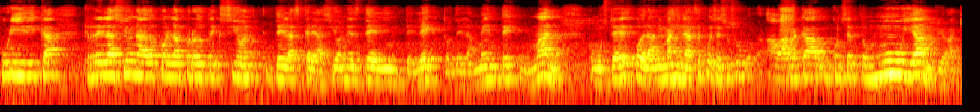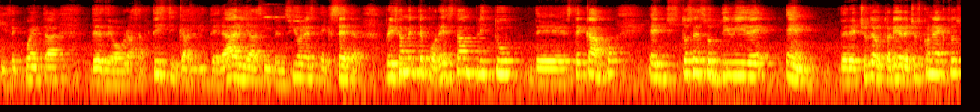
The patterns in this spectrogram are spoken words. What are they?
jurídica relacionado con la protección de las creaciones del intelecto, de la mente humana. Como ustedes podrán imaginarse, pues eso abarca un concepto muy amplio. Aquí se cuenta desde obras artísticas, literarias, invenciones, etc. Precisamente por esta amplitud de este campo, esto se subdivide en derechos de autor y derechos conexos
